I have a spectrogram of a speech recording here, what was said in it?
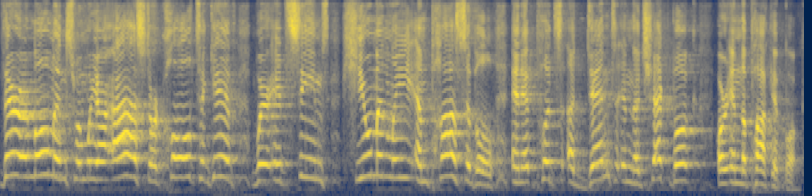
There are moments when we are asked or called to give where it seems humanly impossible and it puts a dent in the checkbook or in the pocketbook.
